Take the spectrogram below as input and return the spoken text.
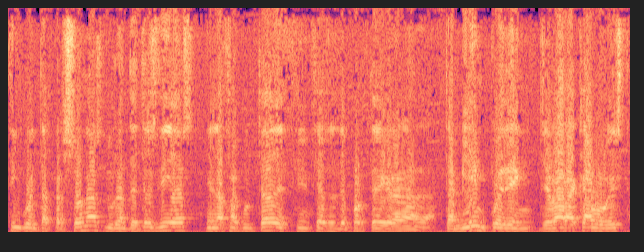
350 personas durante tres días en la Facultad de Ciencias del Deporte de Granada. También pueden llevar a cabo esta,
